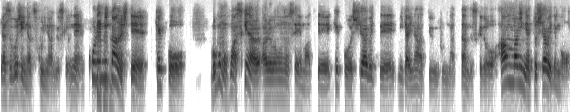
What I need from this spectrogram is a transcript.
安不思な作りなんですけどね。これに関して 結構、僕もまあ好きなアルバムのせいもあって、結構調べてみたいなっていう風になったんですけど、あんまりネット調べても、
